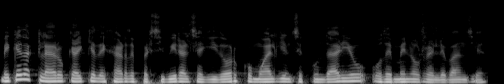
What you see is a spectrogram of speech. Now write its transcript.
me queda claro que hay que dejar de percibir al seguidor como alguien secundario o de menos relevancia.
